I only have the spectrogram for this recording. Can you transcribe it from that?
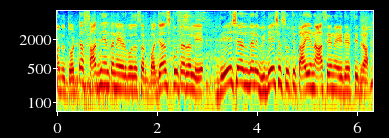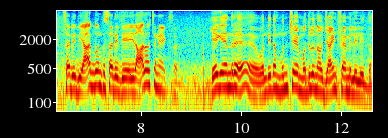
ಒಂದು ದೊಡ್ಡ ಸಾಧನೆ ಅಂತಲೇ ಹೇಳ್ಬೋದು ಸರ್. ಬಜಾಜ್ ಸ್ಕೂಟರಲ್ಲಿ ದೇಶದಲ್ಲಿ ವಿದೇಶ ಸುತ್ತಿ ತಾಯಿಯನ್ನು ಆಸೆಯನ್ನು ಈಡೇರಿಸಿದ್ರ? ಸರ್ ಇದು ಯಾಕೆ ಬಂತು ಸರ್? ಇದು ಇದು ಆಲೋಚನೆ ಯಾಕೆ ಸರ್? ಹೇಗೆ ಅಂದರೆ ಒಂದಿನ ಮುಂಚೆ ಮೊದಲು ನಾವು ಜಾಯಿಂಟ್ ಫ್ಯಾಮಿಲಿಲಿದ್ದೋ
